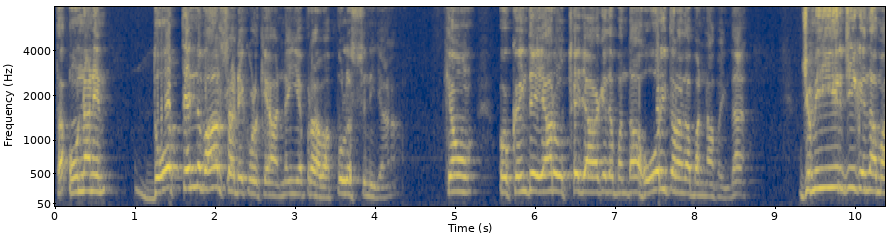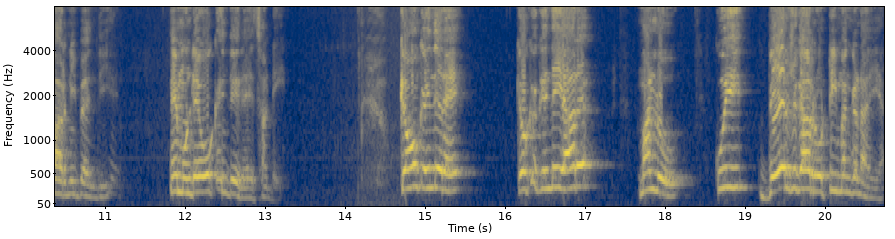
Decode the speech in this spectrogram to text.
ਤਾਂ ਉਹਨਾਂ ਨੇ ਦੋ ਤਿੰਨ ਵਾਰ ਸਾਡੇ ਕੋਲ ਕਿਹਾ, ਨਹੀਂ ਹੈ ਭਰਾਵਾ, ਪੁਲਿਸ 'ਚ ਨਹੀਂ ਜਾਣਾ। ਕਿਉਂ? ਉਹ ਕਹਿੰਦੇ, ਯਾਰ ਉੱਥੇ ਜਾ ਕੇ ਤਾਂ ਬੰਦਾ ਹੋਰ ਹੀ ਤਰ੍ਹਾਂ ਦਾ ਬੰਨਾ ਪੈਂਦਾ ਜਮੀਰ ਜੀ ਕਹਿੰਦਾ ਮਾਰਨੀ ਪੈਂਦੀ ਹੈ। ਇਹ ਮੁੰਡੇ ਉਹ ਕਹਿੰਦੇ ਰਹੇ ਸਾਡੇ। ਕਿਉਂ ਕਹਿੰਦੇ ਰਹੇ? ਕਿਉਂਕਿ ਕਹਿੰਦੇ, ਯਾਰ ਮੰਨ ਲਓ, ਕੋਈ ਬੇਰੁਜ਼ਗਾਰ ਰੋਟੀ ਮੰਗਣ ਆਏ ਆ।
